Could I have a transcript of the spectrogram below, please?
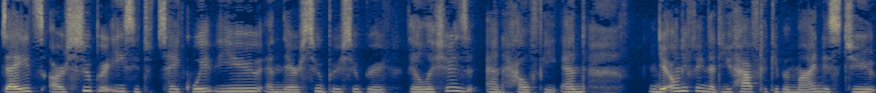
dates are super easy to take with you and they're super super delicious and healthy. And the only thing that you have to keep in mind is to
